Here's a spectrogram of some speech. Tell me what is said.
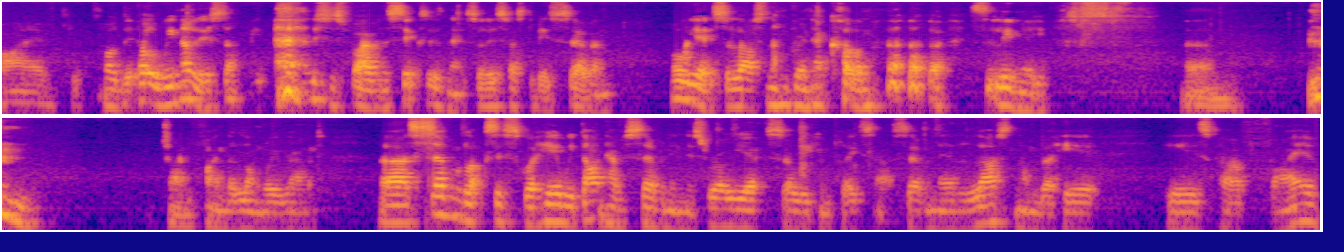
five. Oh, the, oh, we know this, don't we? this is 5 and 6, isn't it? So this has to be 7. Oh, yeah, it's the last number in that column. Silly me. Um, trying to find the long way around. Uh, 7 blocks this square here. We don't have a 7 in this row yet, so we can place our 7 there. The last number here is uh, 5.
